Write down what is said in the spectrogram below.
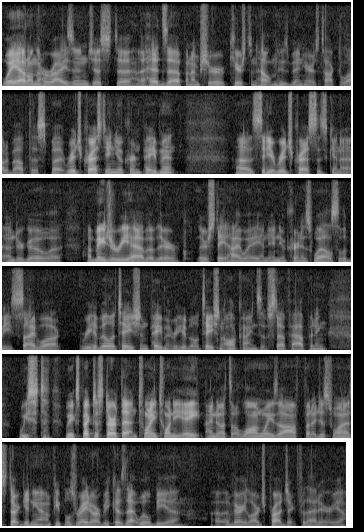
way out on the horizon, just uh, a heads up, and I'm sure Kirsten Helton, who's been here, has talked a lot about this, but Ridgecrest Inyokern pavement, uh, the city of Ridgecrest is going to undergo a, a major rehab of their, their state highway and Inyokern as well. So there'll be sidewalk rehabilitation, pavement rehabilitation, all kinds of stuff happening. We, we expect to start that in 2028. I know it's a long ways off, but I just want to start getting it on people's radar because that will be a, a very large project for that area.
